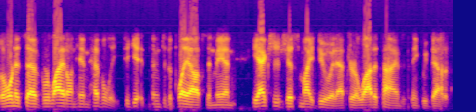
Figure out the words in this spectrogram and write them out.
the Hornets have relied on him heavily to get them to the playoffs. And man, he actually just might do it after a lot of times I think we've doubted him.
